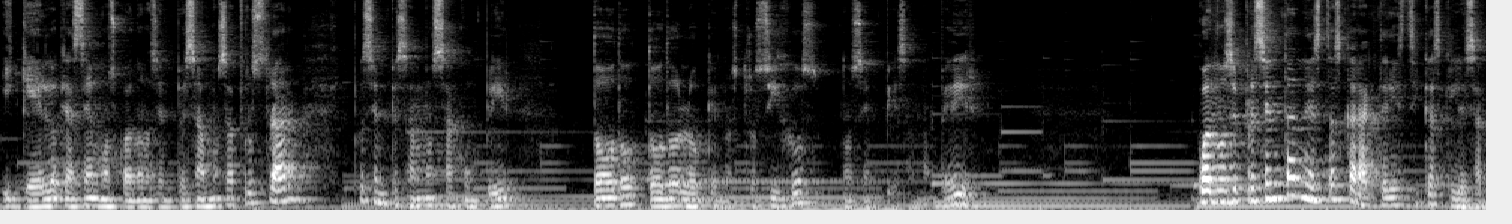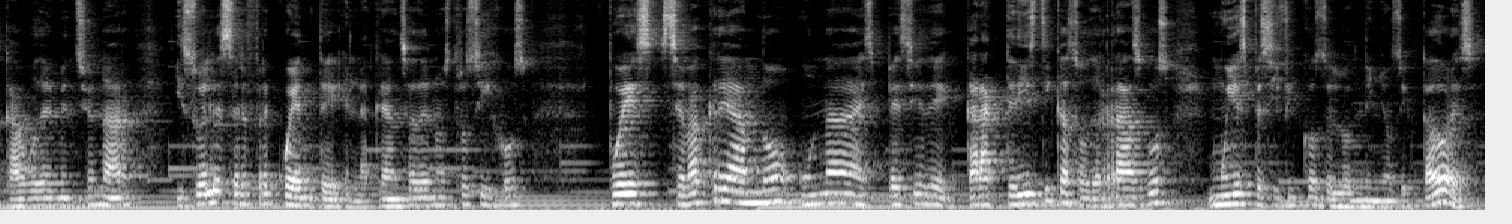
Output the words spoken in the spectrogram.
¿Y qué es lo que hacemos cuando nos empezamos a frustrar? Pues empezamos a cumplir todo, todo lo que nuestros hijos nos empiezan a pedir. Cuando se presentan estas características que les acabo de mencionar y suele ser frecuente en la crianza de nuestros hijos, pues se va creando una especie de características o de rasgos muy específicos de los niños dictadores,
